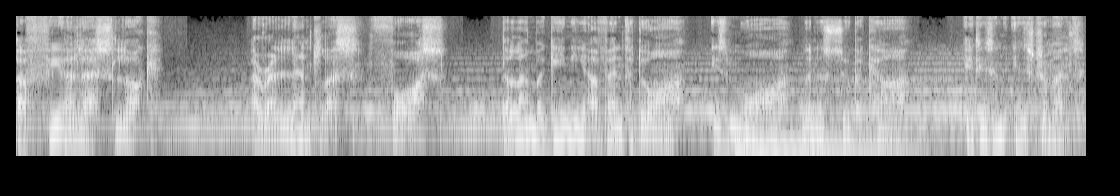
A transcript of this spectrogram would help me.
A fearless look. A relentless force. The Lamborghini Aventador is more than a supercar. It is an instrument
